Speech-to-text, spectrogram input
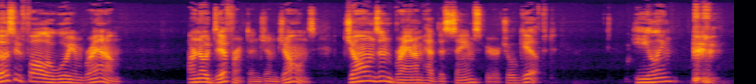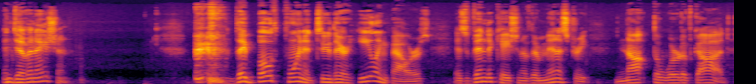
Those who follow William Branham are no different than Jim Jones. Jones and Branham had the same spiritual gift healing and divination. they both pointed to their healing powers as vindication of their ministry, not the Word of God.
